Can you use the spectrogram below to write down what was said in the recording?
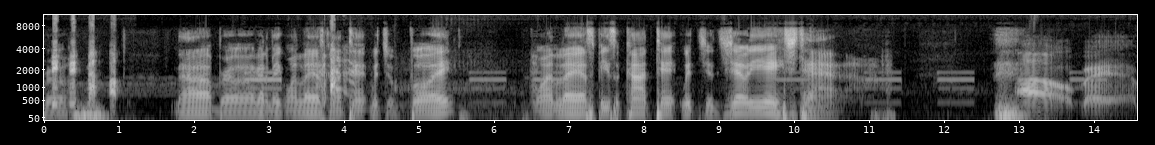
bro. Nah. Bro. I gotta make one last content with your boy. One last piece of content with your Jody H Town. Oh man.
